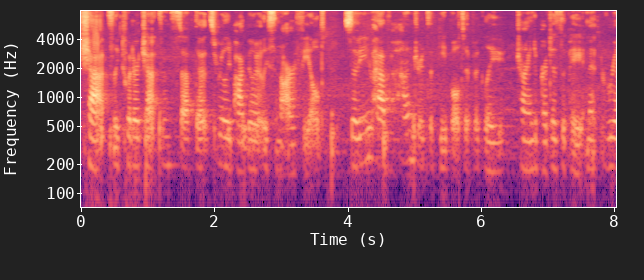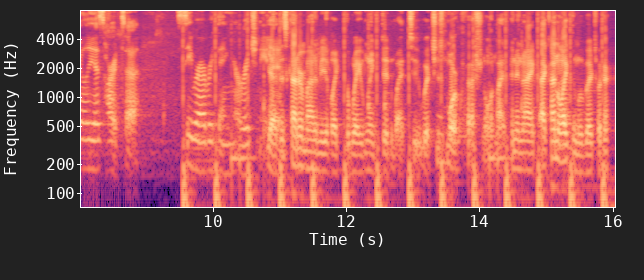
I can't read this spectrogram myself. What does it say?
chats, like Twitter chats and stuff, that's really popular, at least in our field. So you have hundreds of people typically trying to participate, and it really is hard to see where everything originated. Yeah, this kind of reminded me of like the way LinkedIn went to, which is more mm-hmm. professional in my opinion. I, I kind of like the move by Twitter.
